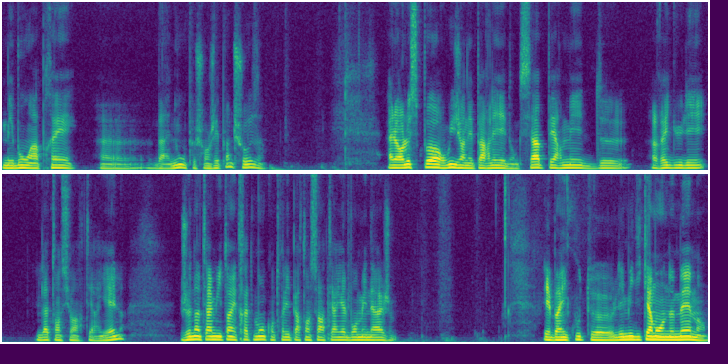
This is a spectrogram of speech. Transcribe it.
Mais bon, après, euh, bah, nous, on peut changer plein de choses. Alors le sport, oui, j'en ai parlé, donc ça permet de réguler la tension artérielle. Jeûne intermittent et traitement contre l'hypertension artérielle, bon ménage. Eh ben écoute, euh, les médicaments en eux-mêmes,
